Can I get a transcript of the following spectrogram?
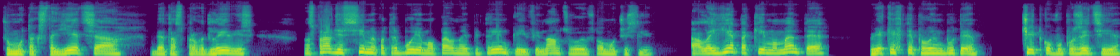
чому так стається, де та справедливість. Насправді всі ми потребуємо певної підтримки і фінансової в тому числі. Але є такі моменти, в яких ти повинен бути чітко в опозиції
